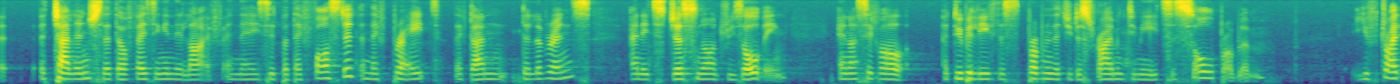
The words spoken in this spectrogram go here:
a- a challenge that they're facing in their life. And they said, but they fasted and they've prayed, they've done deliverance, and it's just not resolving. And I said, well, I do believe this problem that you're describing to me, it's a soul problem. You've tried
